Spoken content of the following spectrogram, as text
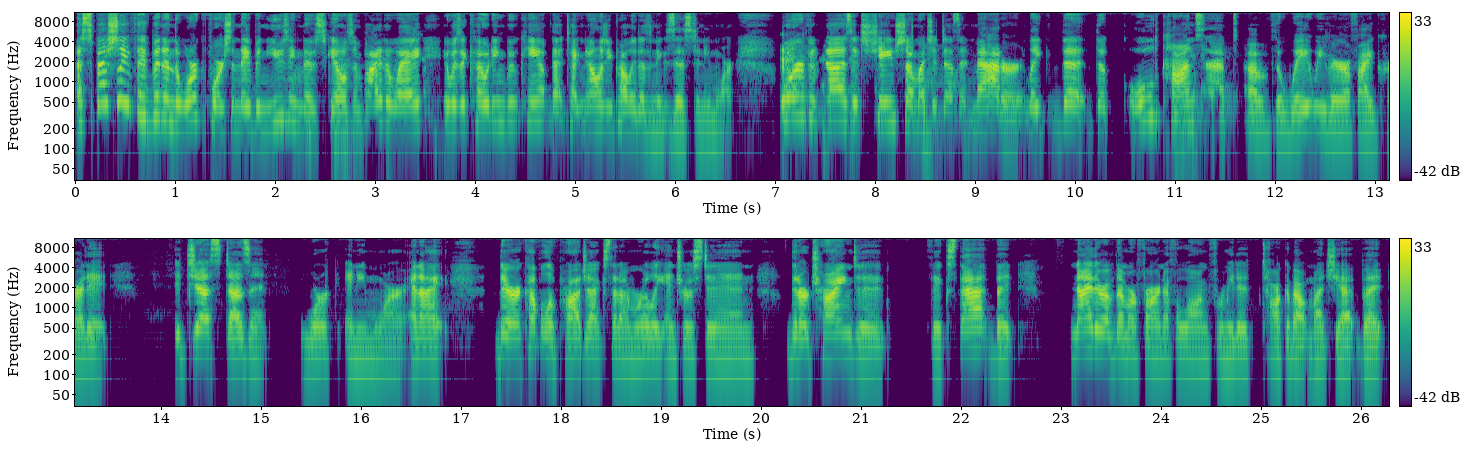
especially if they've been in the workforce and they've been using those skills. And by the way, it was a coding boot camp. That technology probably doesn't exist anymore. Or if it does, it's changed so much it doesn't matter. Like the the old concept of the way we verify credit, it just doesn't work anymore. And I there are a couple of projects that I'm really interested in that are trying to fix that, but neither of them are far enough along for me to talk about much yet. But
